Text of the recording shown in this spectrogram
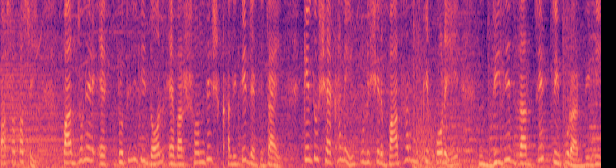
পাশাপাশি পাঁচজনের এক প্রতিনিধি দল এবার সন্দেশখালীতে যেতে চায়। কিন্তু সেখানেই পুলিশের বাধার মুখে পড়ে দিদির রাজ্যে ত্রিপুরার দিদি।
